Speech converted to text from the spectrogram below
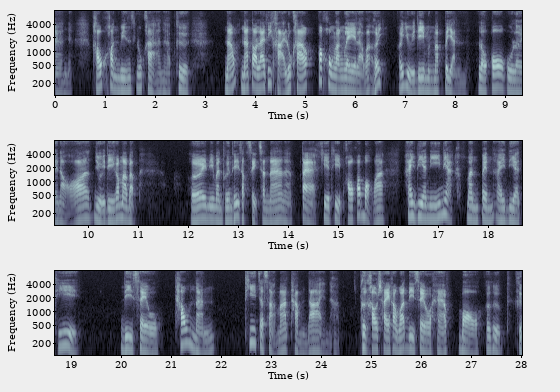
งานเนี่ยเขา convince ลูกค้านะครับคือณณตอนแรกที่ขายลูกค้าก็คงลังเลแหละว่าเฮ้ยเฮ้ยอยู่ดีๆ มึงมาเปลี่ยนโลโก้กูเลยเหรอ อยู่ดีๆ ก็มาแบบ เฮ้ยนี่มันพื้นที่ศักดิ์สิทธิ์ชนะนะแต่ครีเอทีฟเขาก็บอกว่าไอเดียนี้เนี่ยมันเป็นไอเดียที่ดีเซลเท่านั้นที่จะสามารถทำได้นะครับ คือเขาใช้คำว่าดีเซล have ball ก็คือ คือ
